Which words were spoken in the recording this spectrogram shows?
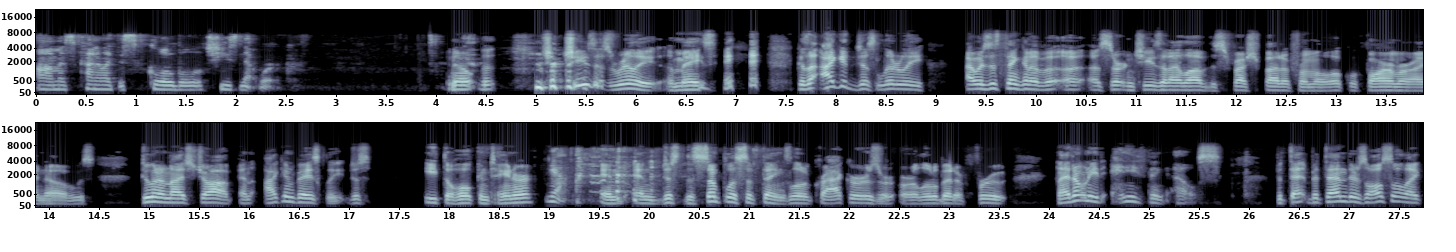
um, it's kind of like this global cheese network you know, the cheese is really amazing because I, I could just literally. I was just thinking of a, a, certain cheese that I love, this fresh feta from a local farmer I know who's doing a nice job, and I can basically just eat the whole container Yeah. and and just the simplest of things, little crackers or, or a little bit of fruit, and I don't need anything else. But then but then there's also like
